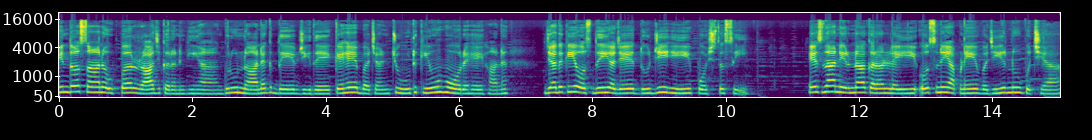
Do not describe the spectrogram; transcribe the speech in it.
ਹਿੰਦੁਸਤਾਨ ਉੱਪਰ ਰਾਜ ਕਰਨਗੀਆਂ। ਗੁਰੂ ਨਾਨਕ ਦੇਵ ਜੀ ਦੇ ਕਹੇ ਬਚਨ ਝੂਠ ਕਿਉਂ ਹੋ ਰਹੇ ਹਨ? ਜਦ ਕਿ ਉਸ ਦੀ ਅਜੇ ਦੂਜੀ ਹੀ ਪੁਸ਼ਤ ਸੀ। ਇਸ ਦਾ ਨਿਰਣਾ ਕਰਨ ਲਈ ਉਸ ਨੇ ਆਪਣੇ ਵਜ਼ੀਰ ਨੂੰ ਪੁੱਛਿਆ,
